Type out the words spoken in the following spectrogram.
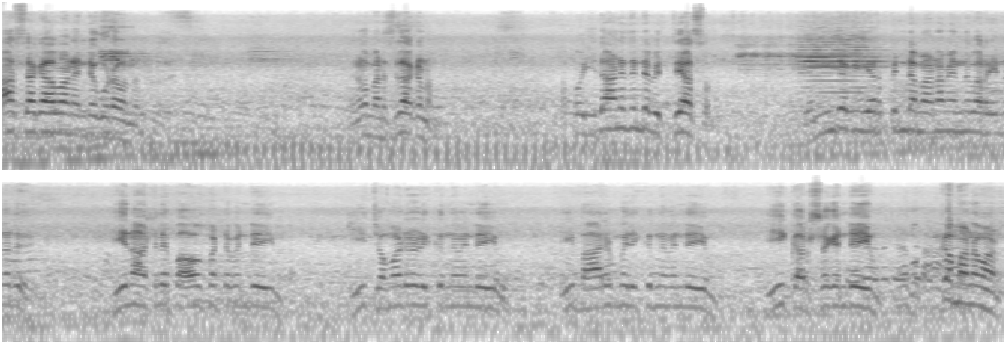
ആ സഖാവാണ് എന്റെ കൂടെ വന്നിട്ടുള്ളത്. നിങ്ങൾ മനസ്സിലാക്കണം. അപ്പോൾ ഇതാണ് ഇതിന്റെ വ്യത്യാസം. എന്റെ വിയർപ്പിന്റെ മണം എന്ന് പറയുന്നത് ഈ നാട്ടിലെ പാവപ്പെട്ടവന്റെയും ഈ ചുമടെടുക്കുന്നവന്റെയും ഈ ഭാരം ഭരിക്കുന്നവന്റെയും ഈ കർഷകന്റെയും ഒക്കെ മണമാണ്.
